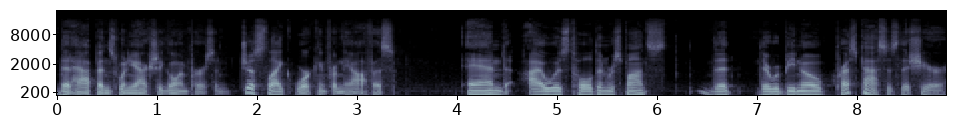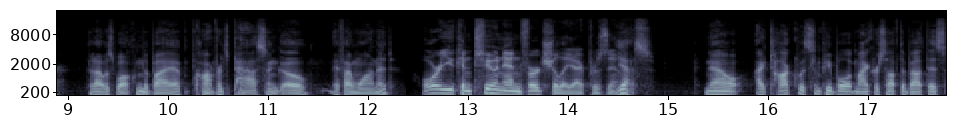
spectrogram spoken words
that happens when you actually go in person, just like working from the office. And I was told in response that there would be no press passes this year, that I was welcome to buy a conference pass and go if I wanted. Or you can tune in virtually, I presume. Yes. Now, I talked with some people at Microsoft about this.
